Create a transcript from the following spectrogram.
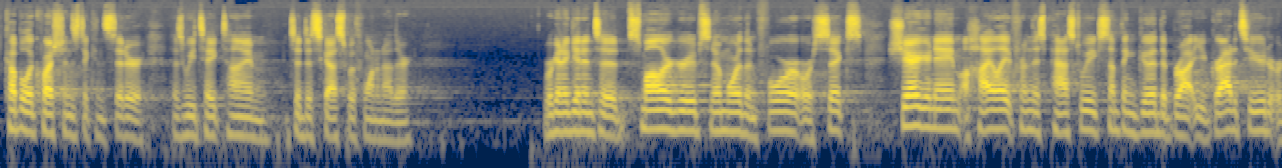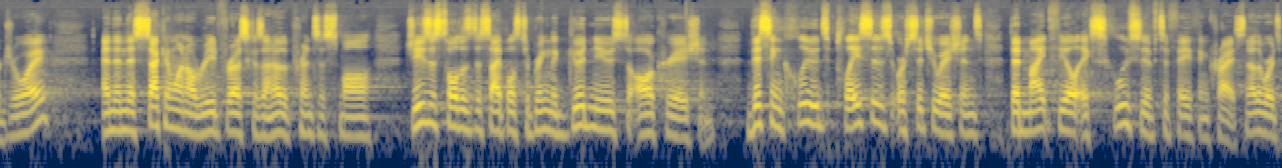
A couple of questions to consider as we take time to discuss with one another. We're going to get into smaller groups, no more than four or six. Share your name, a highlight from this past week, something good that brought you gratitude or joy. And then this second one I'll read for us because I know the print is small. Jesus told his disciples to bring the good news to all creation. This includes places or situations that might feel exclusive to faith in Christ. In other words,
